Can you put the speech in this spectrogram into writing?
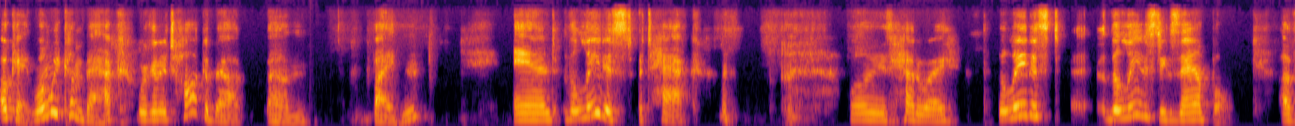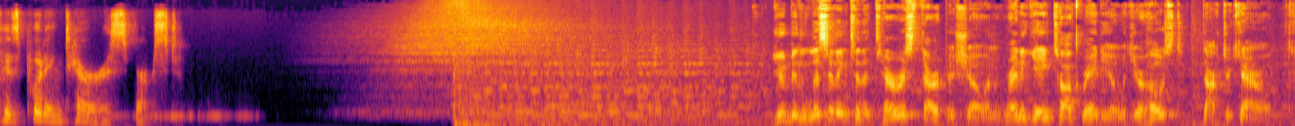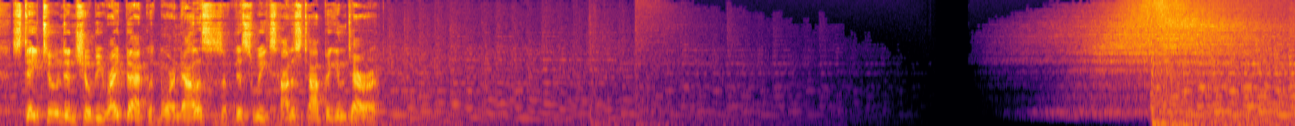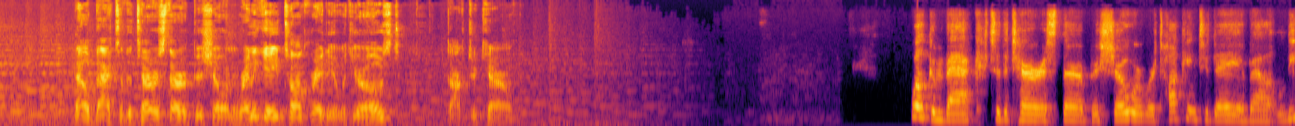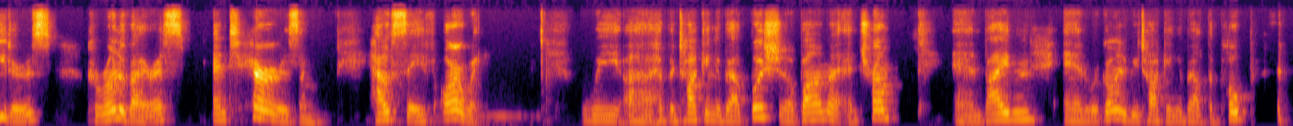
Okay, when we come back, we're going to talk about um, Biden and the latest attack. well, how do I? The latest, the latest example of his putting terrorists first. You've been listening to the Terrorist Therapist Show on Renegade Talk Radio with your host, Dr. Carol. Stay tuned and she'll be right back with more analysis of this week's hottest topic in terror. Now back to the Terrorist Therapist Show on Renegade Talk Radio with your host, Dr. Carol. Welcome back to the Terrorist Therapist Show, where we're talking today about leaders, coronavirus, and terrorism. How safe are we? We uh, have been talking about Bush and Obama and Trump and Biden, and we're going to be talking about the Pope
